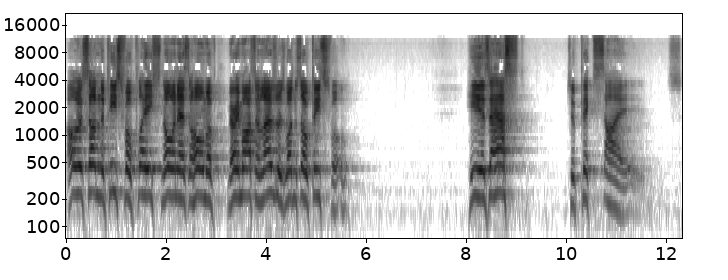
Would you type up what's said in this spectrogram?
All of a sudden, the peaceful place known as the home of Mary, Martha, and Lazarus wasn't so peaceful. He is asked to pick sides.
